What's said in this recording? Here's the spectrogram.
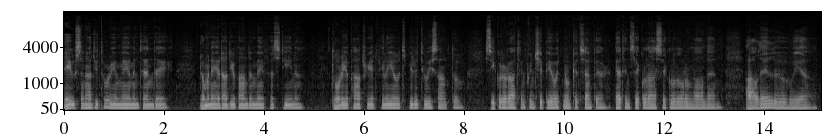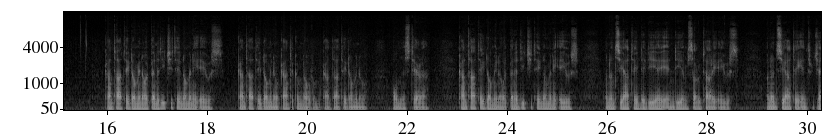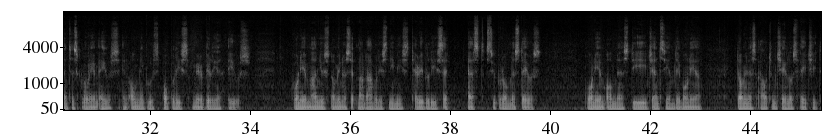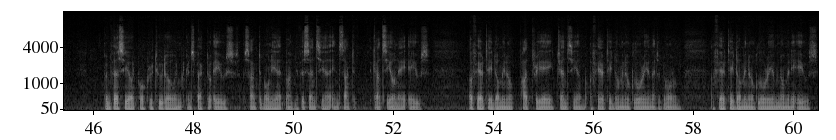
Deus in adjutorium meum intende, Domine ad adjuvandum me festina, Gloria Patri et Filio et Spiritui Sancto, Sicurat in principio et nunc et semper, et in saecula saeculorum. Amen. Alleluia. Cantate Domino et benedicite nomine eius. Cantate Domino canticum novum, cantate Domino omnes terra. Cantate Domino et benedicite nomine eius. Annunciate de die in diem salutare eius annunciate inter gentes gloriam eius in omnibus populis mirabilia eius. Quoniam magnus dominus et laudabilis nimis terribilis et est super omnes Deus, quoniam omnes dii gentium demonia, Dominus autem celos fecit, confessio et pulchritudo in conspecto eius, sanctimonia et magnificentia in sanctificatione eius, offerte Domino patriae gentium, offerte Domino gloriam et honorum, offerte Domino gloriam nomine eius,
